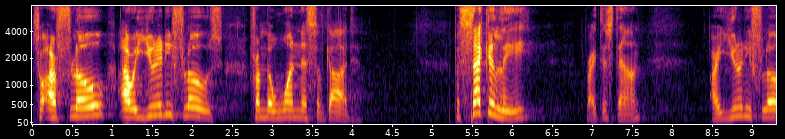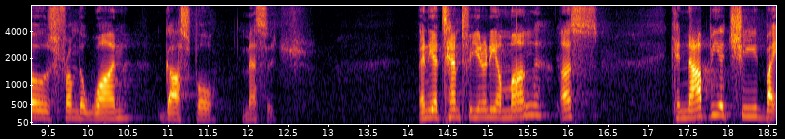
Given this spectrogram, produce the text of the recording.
So our flow, our unity flows from the oneness of God. But secondly, write this down our unity flows from the one gospel message. Any attempt for unity among us cannot be achieved by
